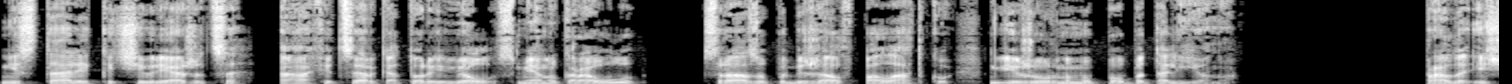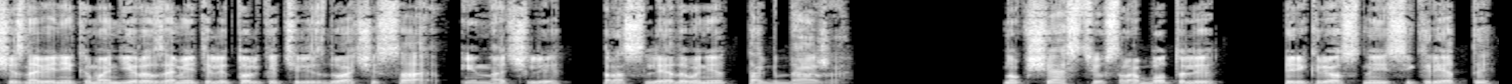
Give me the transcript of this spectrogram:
не стали кочевряжиться, а офицер, который вел смену караулу, сразу побежал в палатку к дежурному по батальону. Правда, исчезновение командира заметили только через два часа и начали расследование тогда же. Но, к счастью, сработали перекрестные секреты,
